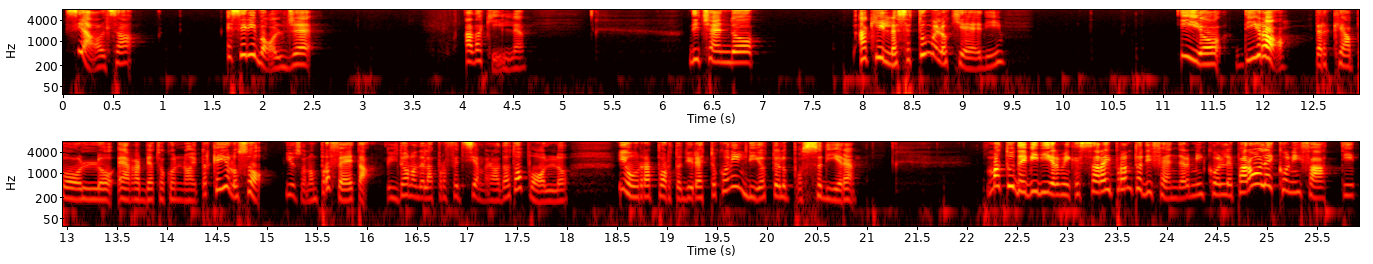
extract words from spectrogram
si alza e si rivolge ad Achille, dicendo Achille, se tu me lo chiedi, io dirò perché Apollo è arrabbiato con noi, perché io lo so, io sono un profeta, il dono della profezia me l'ha dato Apollo, io ho un rapporto diretto con il Dio, te lo posso dire. Ma tu devi dirmi che sarai pronto a difendermi con le parole e con i fatti,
